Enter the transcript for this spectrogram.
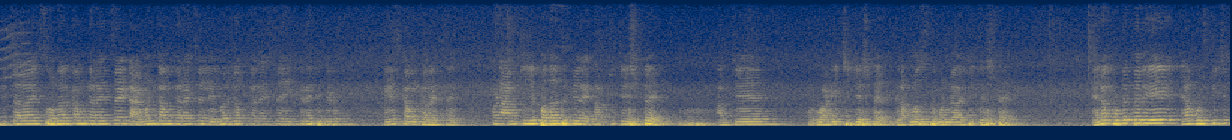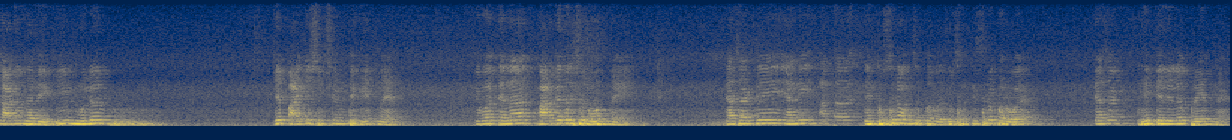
की एक सोनार काम करायचं आहे डायमंड काम करायचं आहे लेबर जॉब करायचं आहे इकडे तिकडे हेच काम करायचं आहे पण आमचे जे पदाधिकारी आहेत आमचे ज्येष्ठ आहेत आमचे वाडीचे ज्येष्ठ आहेत ग्रामस्थ मंडळाचे ज्येष्ठ आहेत यांना कुठेतरी ह्या गोष्टीची जाणीव झाली की मुलं जे पाहिजे शिक्षण ते घेत नाहीत किंवा त्यांना मार्गदर्शन होत नाही. त्यासाठी यांनी आता हे दुसरं आमचं पर्व आहे दुसरं तिसरं पर्व आहे. त्यासाठी हे केलेलं प्रयत्न आहे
